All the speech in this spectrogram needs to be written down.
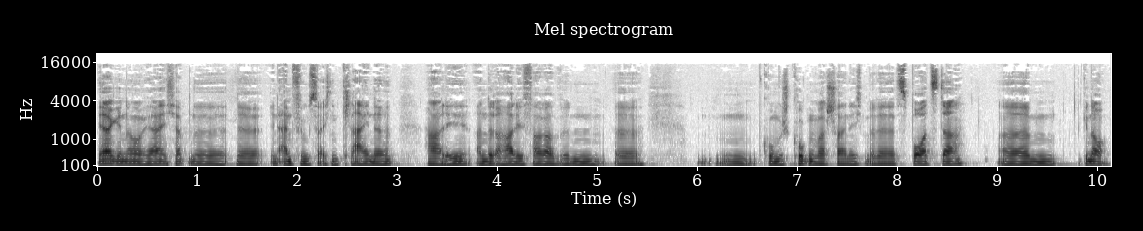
Ja, genau, ja. Ich habe eine, eine in Anführungszeichen kleine Harley. Andere Harley-Fahrer würden äh, komisch gucken wahrscheinlich mit der Sportstar. Ähm, genau,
